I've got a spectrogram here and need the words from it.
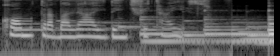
como trabalhar e identificar isso.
